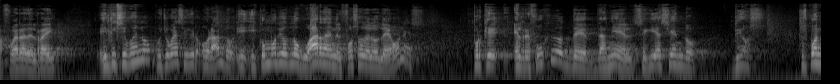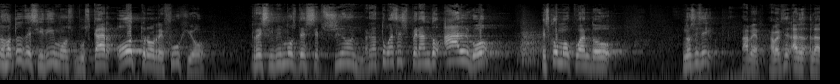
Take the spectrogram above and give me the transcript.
afuera del rey, él dice, bueno, pues yo voy a seguir orando. Y, y cómo Dios lo guarda en el foso de los leones. Porque el refugio de Daniel seguía siendo Dios. Entonces cuando nosotros decidimos buscar otro refugio, recibimos decepción, ¿verdad? Tú vas esperando algo. Es como cuando no sé si, a ver, a ver a,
